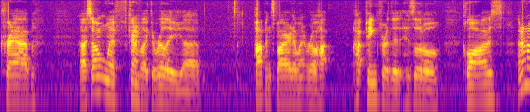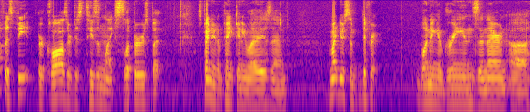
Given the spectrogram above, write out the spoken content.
crab. Uh, so I went with kind of like a really uh, pop inspired. I went real hot, hot pink for the his little claws. I don't know if his feet or claws are just he's in like slippers, but it's painted in pink anyways. And I might do some different blending of greens in there, and uh,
